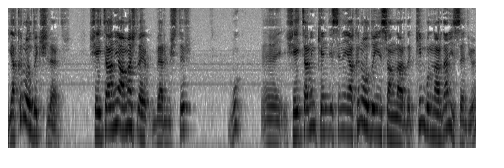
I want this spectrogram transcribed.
yakın olduğu kişilerdir. Şeytani amaçla vermiştir. Bu e, şeytanın kendisine yakın olduğu insanlardır. Kim bunlardan hissediyor?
